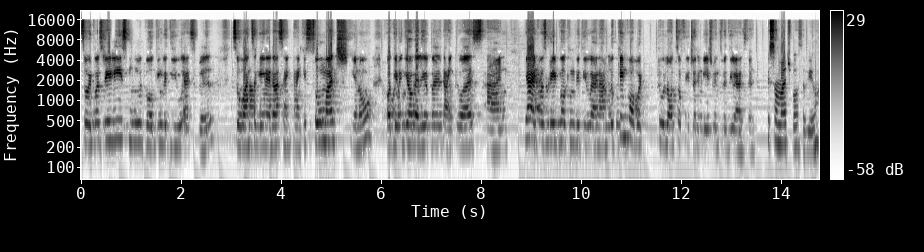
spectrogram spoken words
So it was really smooth working with you as well. So once again, Ada, thank you so much, you know, for giving your valuable time to us. And yeah, it was great working with you, and I'm looking forward to lots of future engagements with you as well. Thank you so much, both of you.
